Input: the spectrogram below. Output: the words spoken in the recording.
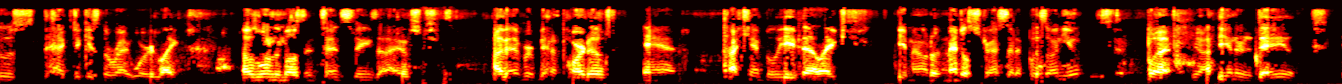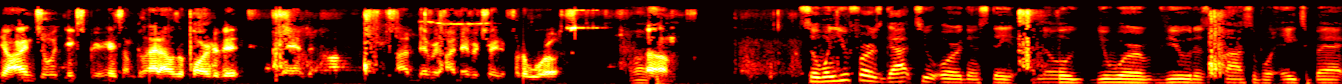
it was hectic is the right word. Like that was one of the most intense things that I have I've ever been a part of, and I can't believe that like the amount of mental stress that it puts on you. But you know, at the end of the day, you know, I enjoyed the experience. I'm glad I was a part of it, and I'd never I never traded for the world. Wow. Um, so when you first got to Oregon State, I know you were viewed as a possible H back,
